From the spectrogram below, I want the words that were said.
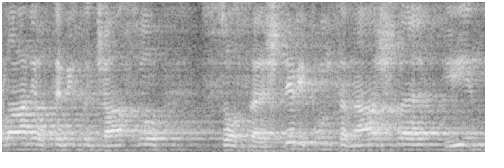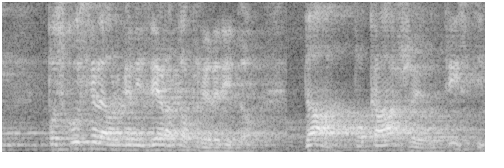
kot lani ob tem istem času so se štiri punce našle in poskusile organizirati to prireditev. Da pokažejo tistim,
